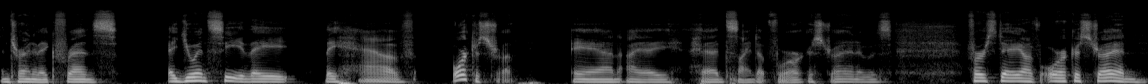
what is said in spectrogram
and trying to make friends. At UNC, they they have orchestra, and I had signed up for orchestra, and it was first day of orchestra and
